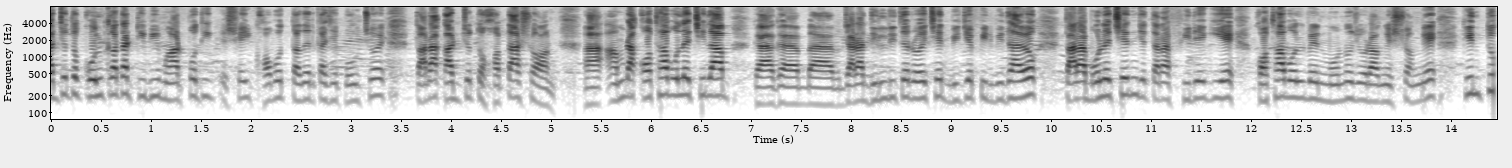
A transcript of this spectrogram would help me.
কার্যত কলকাতা টিভি মারফতই সেই খবর তাদের কাছে পৌঁছয়, তারা কার্যত হতাশ হন। আমরা কথা বলেছিলাম যারা দিল্লিতে রয়েছেন বিজেপির বিধায়ক, তারা বলেছেন যে তারা ফিরে গিয়ে কথা বলবেন মনোজ ওরাংয়ের সঙ্গে। কিন্তু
